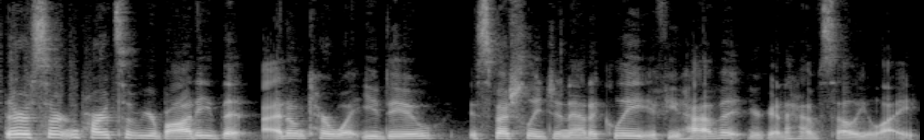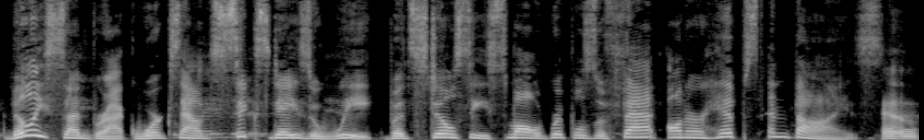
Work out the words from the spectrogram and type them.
There are certain parts of your body that I don't care what you do, especially genetically, if you have it, you're going to have cellulite. Billy Sudbrack works out six days a week, but still sees small ripples of fat on her hips and thighs. And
